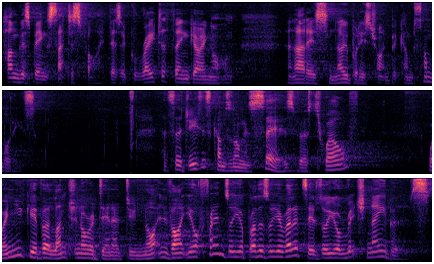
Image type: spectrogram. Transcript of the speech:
hungers being satisfied. There's a greater thing going on and that is nobody's trying to become somebody's. And so Jesus comes along and says, verse 12, when you give a luncheon or a dinner, do not invite your friends or your brothers or your relatives or your rich neighbors,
